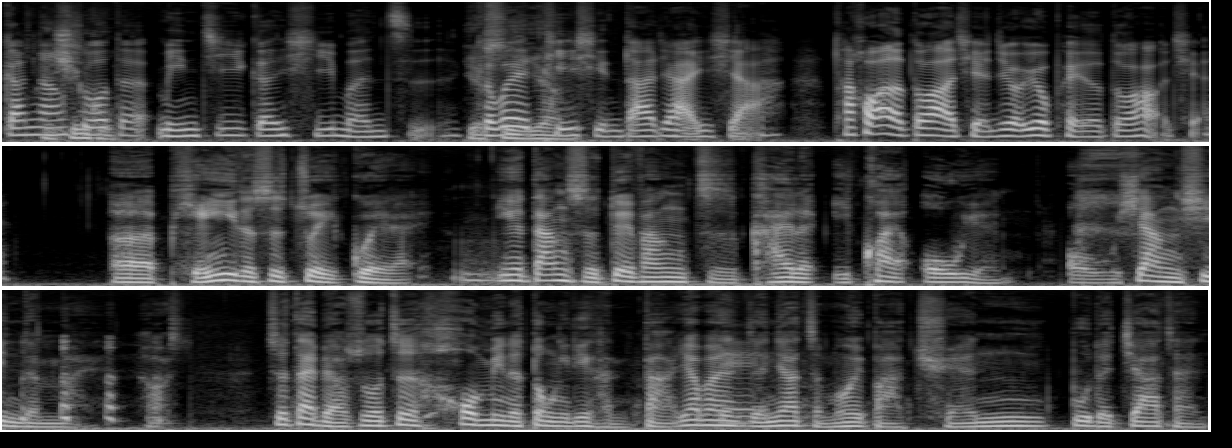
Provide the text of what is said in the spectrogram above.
刚刚说的明基跟西门子，可不可以提醒大家一下，他花了多少钱，就 又赔了多少钱？呃，便宜的是最贵的，因为当时对方只开了一块欧元，偶像性的买 啊，这代表说这后面的洞一定很大，要不然人家怎么会把全部的家产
